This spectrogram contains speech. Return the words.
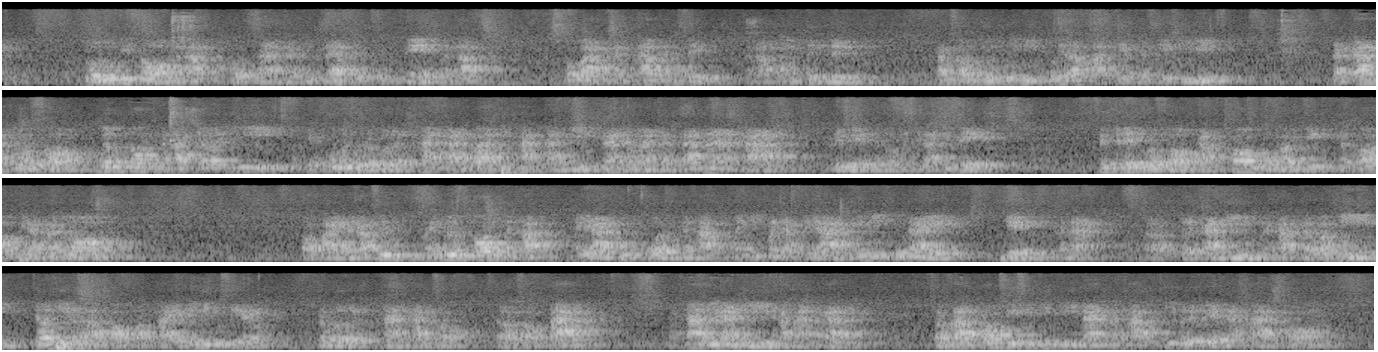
ส่วนลูกที่สองนะครับตกห่างจากจุดแรก 60 เมตรนะครับ ระหว่างชั้น9และ10นะครับของอีกตึกหนึ่งทั้งสองจุดไม่มีผู้ได้รับบาดเจ็บและเสียชีวิต จากการตรวจสอบเบื้องต้นนะครับ เจ้าหน้าที่เก็บกู้วัตถุระเบิดคาดการว่าทิศทางการยิงน่าจะมาจากด้านหน้าอาคารบริเวณถนนรัชดาพิเศษ ซึ่งจะได้ตรวจสอบกับกล้องวงจรปิด และก็พยานแวดล้อมต่อไปนะครับ ซึ่งในเบื้องต้นนะครับพยานบุคคลนะครับ ไม่มีประจักษ์พยานไม่มีผู้ใดเห็นขณะเเกิดการยิงนะครับ แต่ว่ามีเจ้าหน้าที่รักษาความปลอดภัยได้ยินเสียงระเบิดห่างกันสองสองครั้ง5วินาที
